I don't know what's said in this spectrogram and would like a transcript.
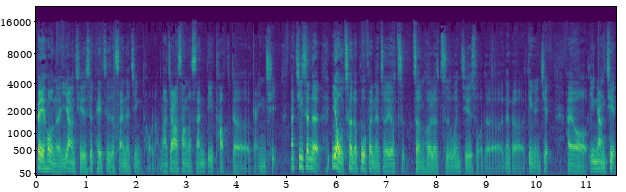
背后呢，一样其实是配置了三的镜头了，那加上了三 D ToF 的感应器。那机身的右侧的部分呢，则有指整合了指纹解锁的那个电源键，还有音量键，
